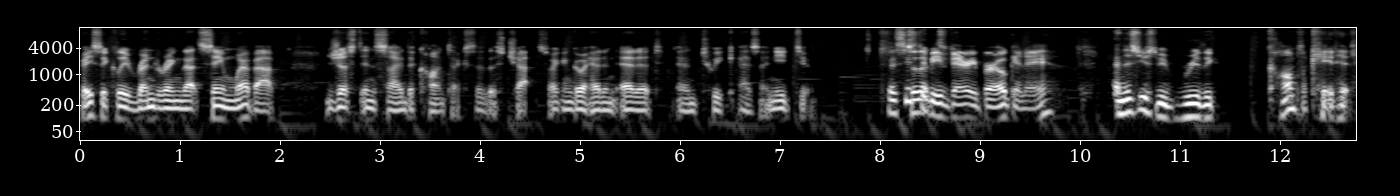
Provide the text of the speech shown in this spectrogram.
basically rendering that same web app just inside the context of this chat. So I can go ahead and edit and tweak as I need to. This used so to be very broken, eh? And this used to be really complicated,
